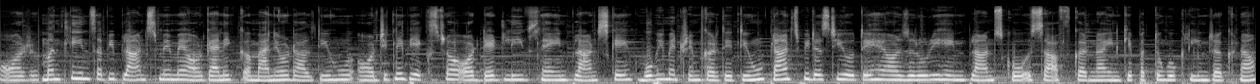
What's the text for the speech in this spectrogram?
और मंथली इन सभी प्लांट्स में मैं ऑर्गेनिक मैन्योर डालती हूँ। और जितने भी एक्स्ट्रा और डेड लीव्स हैं इन प्लांट्स के, वो भी मैं ट्रिम कर देती हूँ। प्लांट्स भी डस्टी होते हैं और ज़रूरी है इन प्लांट्स को साफ़ करना, इनके पत्तों को क्लीन रखना।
